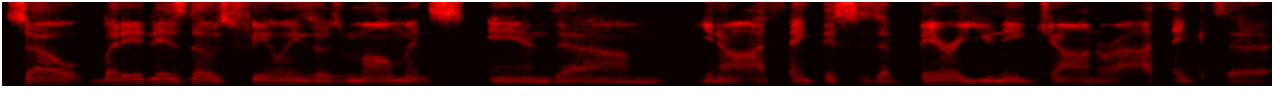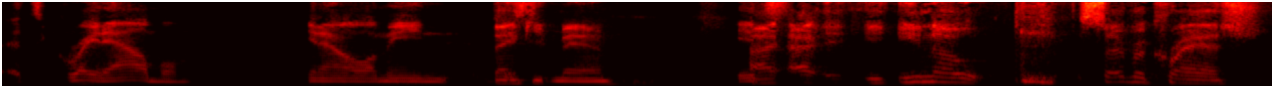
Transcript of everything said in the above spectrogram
so but it is those feelings those moments. And um you know i think this is a very unique genre. I think it's a it's a great album you know, I mean, thank you, man. I, I, you know, server crash,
